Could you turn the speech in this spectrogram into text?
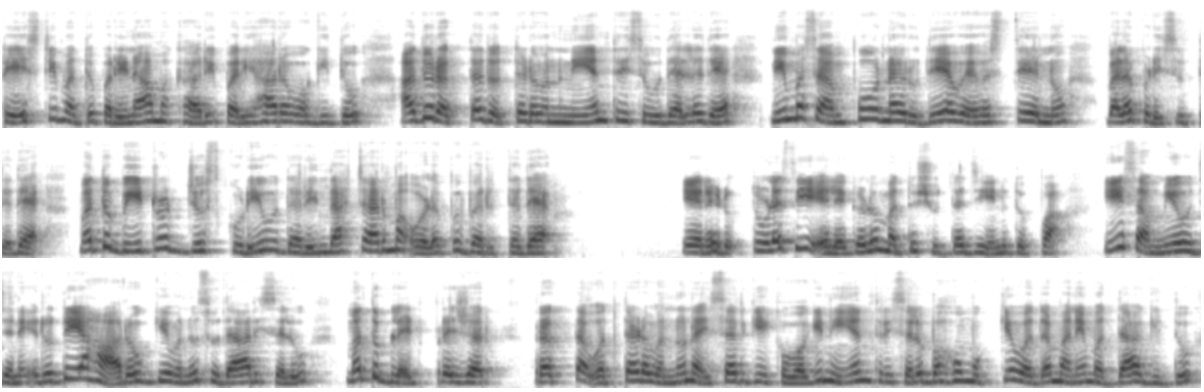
ಟೇಸ್ಟಿ ಮತ್ತು ಪರಿಣಾಮಕಾರಿ ಪರಿಹಾರವಾಗಿದ್ದು, ಅದು ರಕ್ತದೊತ್ತಡವನ್ನು ನಿಯಂತ್ರಿಸುವುದಲ್ಲದೆ ನಿಮ್ಮ ಸಂಪೂರ್ಣ ಹೃದಯ ವ್ಯವಸ್ಥೆಯನ್ನು ಬಲಪಡಿಸುತ್ತದೆ ಮತ್ತು ಬೀಟ್ರೂಟ್ ಜ್ಯೂಸ್ ಕುಡಿಯುವುದರಿಂದ ಚರ್ಮ ಒಳಪು ಬರುತ್ತದೆ. ಎರಡು, ತುಳಸಿ ಎಲೆಗಳು ಮತ್ತು ಶುದ್ಧ ಜೇನುತುಪ್ಪ. ಈ ಸಂಯೋಜನೆ ಹೃದಯ ಆರೋಗ್ಯವನ್ನು ಸುಧಾರಿಸಲು ಮತ್ತು ಬ್ಲಡ್ ಪ್ರೆಷರ್, ರಕ್ತ ಒತ್ತಡವನ್ನು ನೈಸರ್ಗಿಕವಾಗಿ ನಿಯಂತ್ರಿಸಲು ಬಹು ಬಹುಮುಖ್ಯವಾದ ಮನೆಮದ್ದಾಗಿದ್ದು,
